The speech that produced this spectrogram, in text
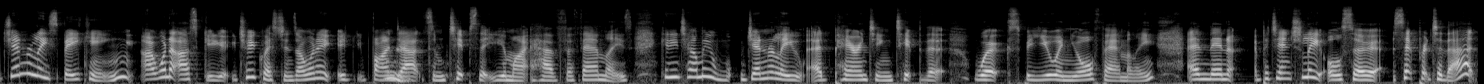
Generally speaking, I want to ask you two questions. I want to find mm. out some tips that you might have for families. Can you tell me generally a parenting tip that works for you and your family? And then potentially also separate to that,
